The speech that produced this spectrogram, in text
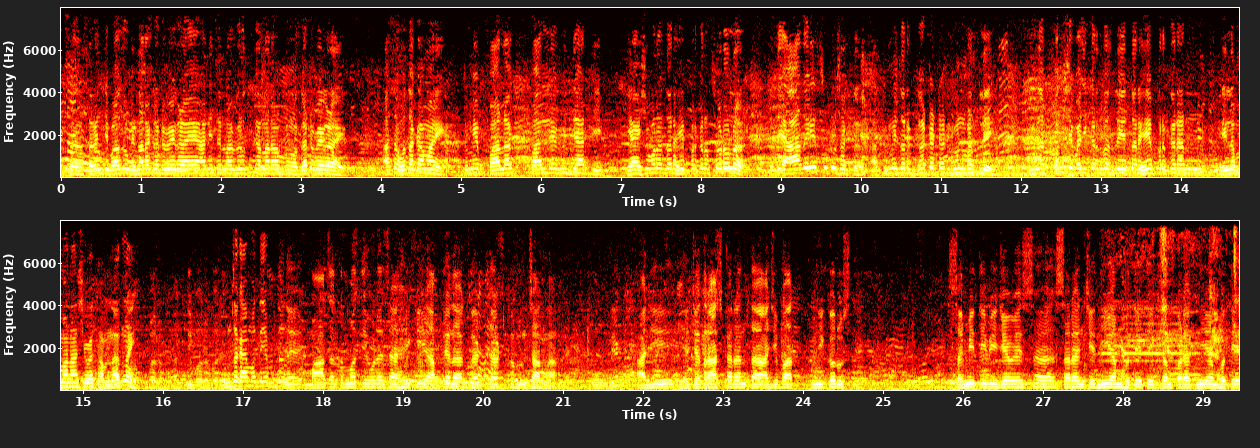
स- सरांची बाजू घेणारा गट वेगळा आहे आणि त्यांना विरोध करणारा गट वेगळा आहे. असं होता कामा नये तुम्ही पालक पाल्य विद्यार्थी या हिशोबानं जर हे प्रकरण सोडवलं तर ते आजही सुटू शकतं. तुम्ही जर गट टट घेऊन बसले तुम्ही जर पक्षपाती करत बसले तर हे प्रकरण निलंबनाशिवाय थांबणार नाही. बरोबर अगदी बरोबर. तुमचं काय मत आहे याबद्दल? माझं तर मत एवढंच आहे की आपल्याला गट तट करून चालणार नाही. आणि ह्याच्यात राजकारण तर अजिबात कुणी करूच नाही. समिती बी ज्यावेळेस सरांचे नियम होते ते एकदम कडक नियम होते.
